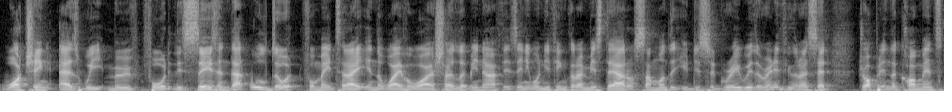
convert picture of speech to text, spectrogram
watching as we move forward this season. That will do it for me today in the Waiver Wire Show. Let me know if there's anyone you think that I missed out or someone that you disagree with or anything that I said. Drop it in the comments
